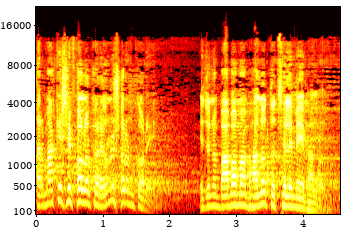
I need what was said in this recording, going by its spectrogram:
তার মাকে সে ফলো করে, অনুসরণ করে। এজন্য বাবা মা ভালো তো ছেলে মেয়ে ভালো।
